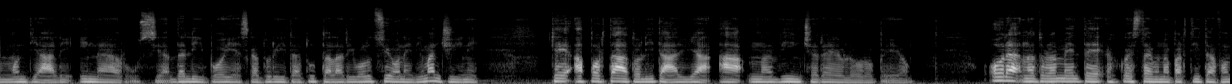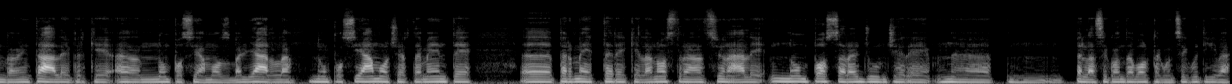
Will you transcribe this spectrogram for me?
mondiali in Russia. Da lì poi è scaturita tutta la rivoluzione di Mancini che ha portato l'Italia a mm, vincere l'europeo. Ora naturalmente questa è una partita fondamentale perché eh, non possiamo sbagliarla, non possiamo certamente eh, permettere che la nostra nazionale non possa raggiungere eh, per la seconda volta consecutiva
